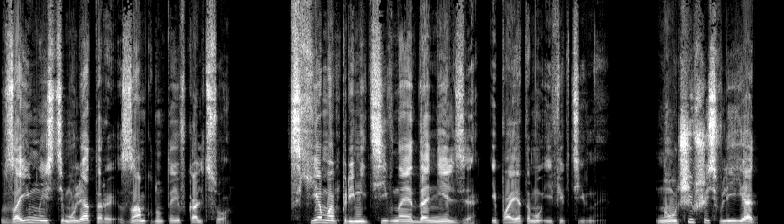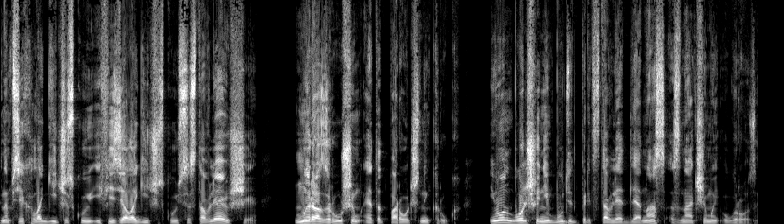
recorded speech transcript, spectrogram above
Взаимные стимуляторы, замкнутые в кольцо. Схема примитивная до нельзя и поэтому эффективная. Научившись влиять на психологическую и физиологическую составляющие, мы разрушим этот порочный круг, и он больше не будет представлять для нас значимой угрозы.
